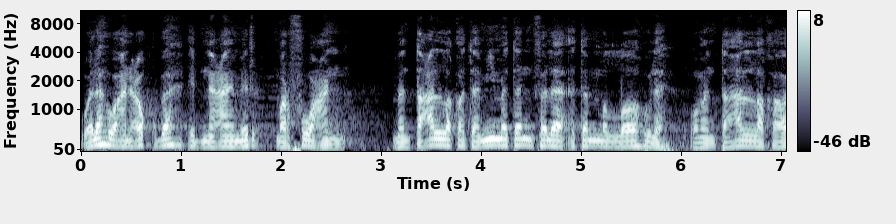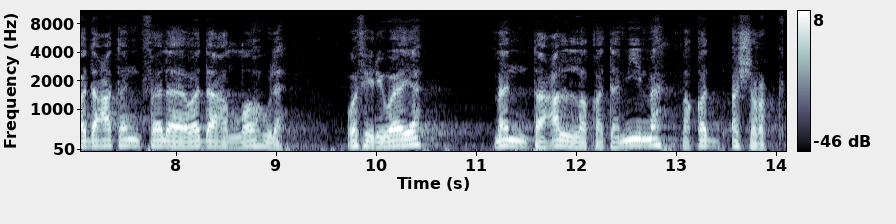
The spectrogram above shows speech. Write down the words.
وله عن عقبة ابن عامر مرفوعا من تعلق تميمة فلا أتم الله له ومن تعلق ودعة فلا ودع الله له. وفي رواية من تعلق تميمة فقد أشرك.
